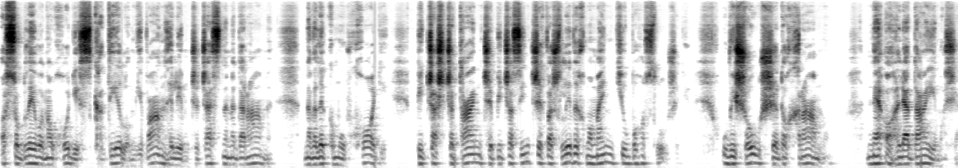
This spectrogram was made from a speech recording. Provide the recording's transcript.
особливо на вході з кадилом, Євангелієм чи чесними дарами, на великому вході, під час читань чи під час інших важливих моментів богослуження. Увійшовши до храму, не оглядаємося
